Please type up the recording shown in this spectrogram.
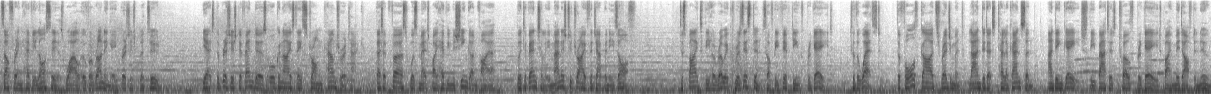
suffering heavy losses while overrunning a British platoon. Yet the British defenders organised a strong counterattack that at first was met by heavy machine gun fire, but eventually managed to drive the Japanese off. Despite the heroic resistance of the 15th Brigade, to the west, the 4th Guards Regiment landed at Telok Anson and engaged the battered 12th Brigade by mid-afternoon.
